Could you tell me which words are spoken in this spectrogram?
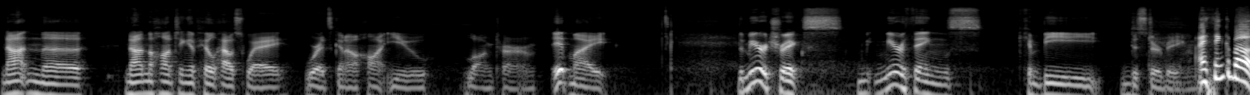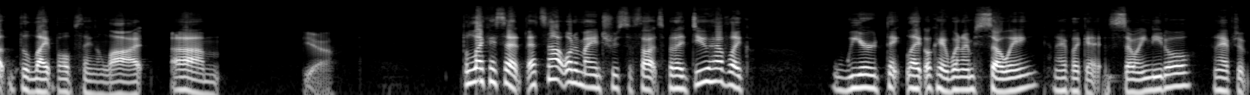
not in the not in the haunting of Hill House way, where it's gonna haunt you long term. It might. The mirror tricks, m- mirror things, can be disturbing. I think about the light bulb thing a lot. Um, yeah. But like I said, that's not one of my intrusive thoughts. But I do have like weird thing. Like, okay, when I'm sewing and I have like a sewing needle and I have to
